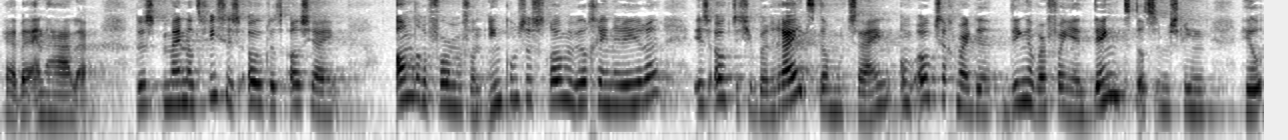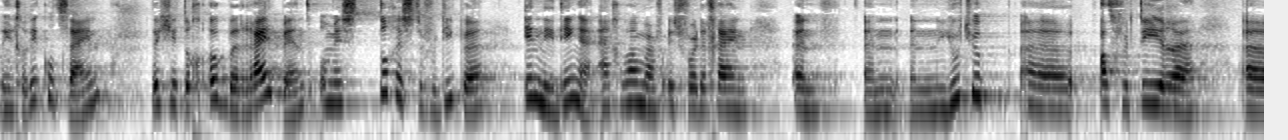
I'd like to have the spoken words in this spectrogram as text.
hebben en halen. Dus mijn advies is ook dat als jij andere vormen van inkomstenstromen wil genereren, is ook dat je bereid dan moet zijn om ook zeg maar de dingen waarvan je denkt dat ze misschien heel ingewikkeld zijn, dat je toch ook bereid bent om eens toch eens te verdiepen in die dingen. En gewoon maar eens voor de gein een, een, een YouTube uh, adverteren uh,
